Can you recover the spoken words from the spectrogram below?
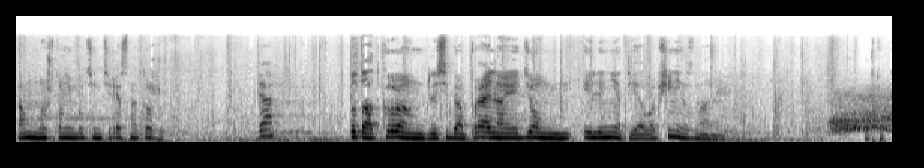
там мы что-нибудь интересное тоже. Я что-то откроем для себя. Правильно идем или нет, я вообще не знаю. Тут?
